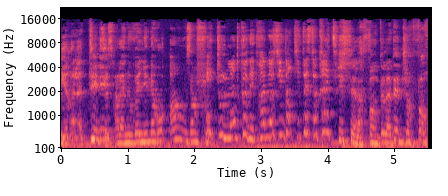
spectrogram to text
dire à la télé. Ce sera la nouvelle numéro 1 aux infos. Et tout le monde connaîtra nos identités secrètes. Et c'est la fin de la Danger Force.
